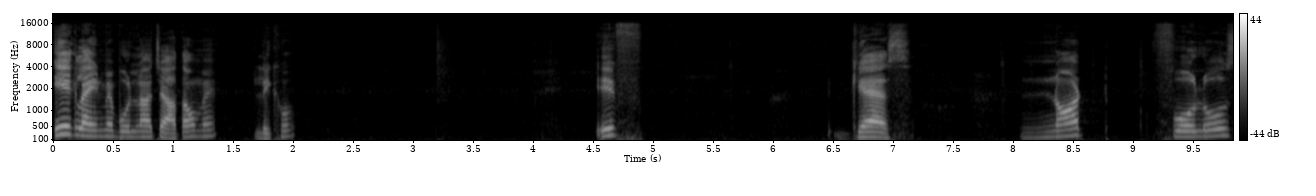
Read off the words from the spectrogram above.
एक लाइन में बोलना चाहता हूँ मैं, लिखो। If gas not follows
